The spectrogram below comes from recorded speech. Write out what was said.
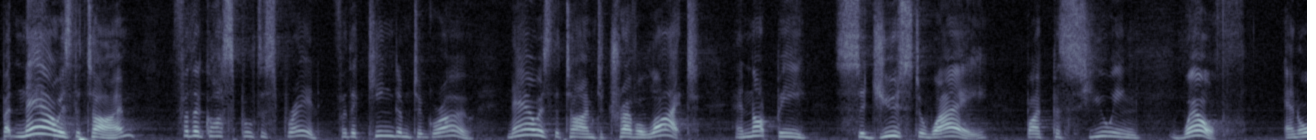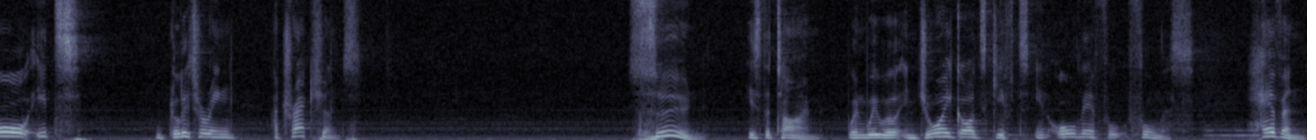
But now is the time for the gospel to spread, for the kingdom to grow. Now is the time to travel light and not be seduced away by pursuing wealth and all its glittering attractions. Soon is the time when we will enjoy God's gifts in all their fullness. Heaven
